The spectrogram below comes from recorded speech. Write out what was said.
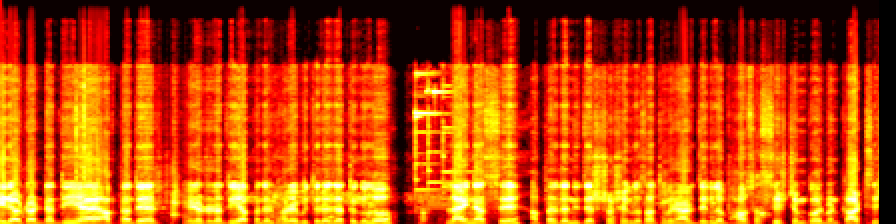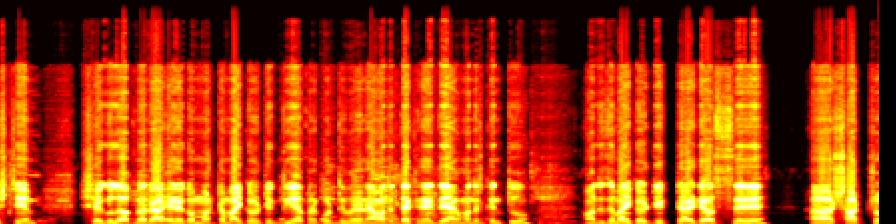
এই রাউটারটা দিয়ে আপনাদের, এই রাউটারটা দিয়ে আপনাদের ঘরের ভিতরে যতগুলো লাইন আছে, আপনাদের নিজস্ব সেগুলো চালাতে পারেন। আর যেগুলো ভাউসার সিস্টেম করবেন কার্ড সিস্টেম সেগুলো আপনারা এরকম একটা মাইক্রোটিক দিয়ে আপনারা করতে পারেন। আমাদের দেখেন এই যে, আমাদের কিন্তু, আমাদের যে মাইক্রোটিকটা এটা হচ্ছে সাতশো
